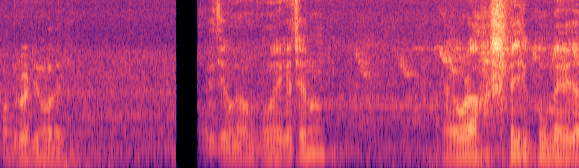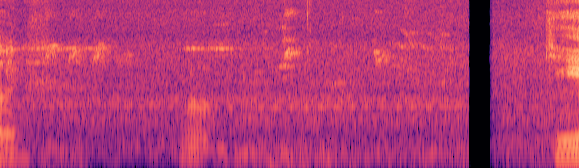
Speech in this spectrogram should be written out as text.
কত রেডি হলো দেখি। এই যে উনি এখন ঘুমিয়ে গেছেন ওরা আসলেই ঘুম লেগে যাবে। কে?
